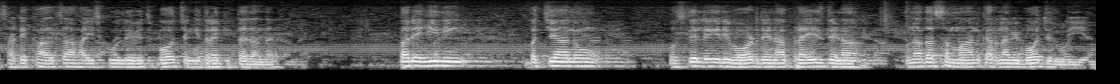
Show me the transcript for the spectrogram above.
ਸਾਡੇ ਖਾਲਸਾ ਹਾਈ ਸਕੂਲ ਦੇ ਵਿੱਚ ਬਹੁਤ ਚੰਗੀ ਤਰ੍ਹਾਂ ਕੀਤਾ ਜਾਂਦਾ ਹੈ। ਪਰ ਇਹੀ ਨਹੀਂ, ਬੱਚਿਆਂ ਨੂੰ ਉਸ ਦੇ ਲਈ ਰਿਵਾਰਡ ਦੇਣਾ ਪ੍ਰਾਈਜ਼ ਦੇਣਾ, ਉਹਨਾਂ ਦਾ ਸਨਮਾਨ ਕਰਨਾ ਵੀ ਬਹੁਤ ਜ਼ਰੂਰੀ ਹੈ।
